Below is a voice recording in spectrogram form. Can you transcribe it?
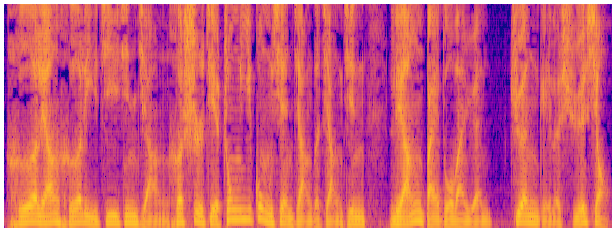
合良合力基金奖和世界中医贡献奖的奖金两百多万元捐给了学校，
